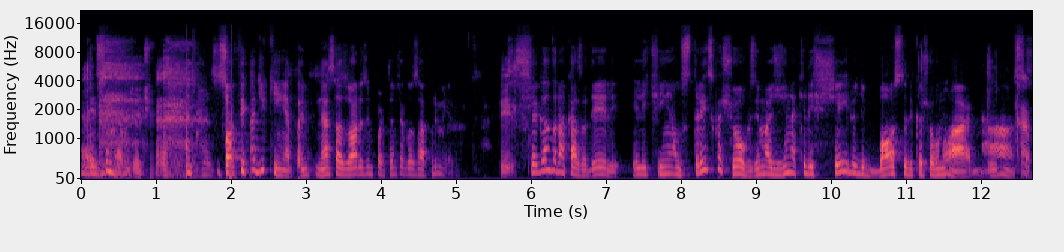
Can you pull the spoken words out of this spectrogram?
É isso mesmo, gente. Só fica a diquinha, tá? Nessas horas o importante é gozar primeiro. Isso. Chegando na casa dele, ele tinha uns três cachorros. Imagina aquele cheiro de bosta de cachorro no ar. Nossa.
